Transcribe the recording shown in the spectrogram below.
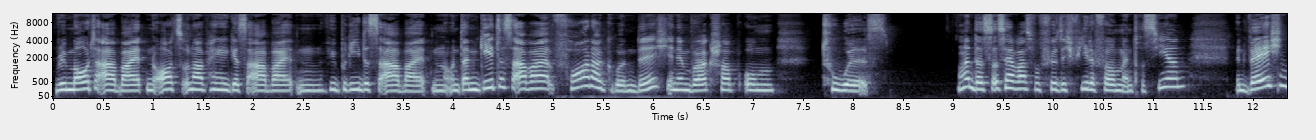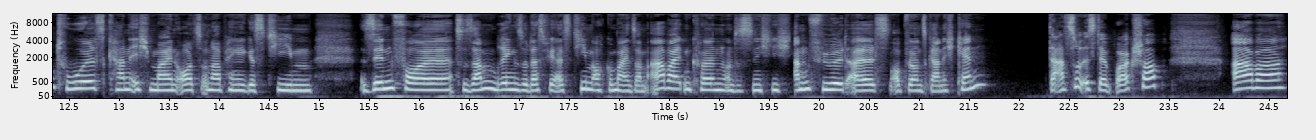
Remote-Arbeiten, ortsunabhängiges Arbeiten, hybrides Arbeiten. Und dann geht es aber vordergründig in dem Workshop um Tools. Das ist ja was, wofür sich viele Firmen interessieren. Mit welchen Tools kann ich mein ortsunabhängiges Team sinnvoll zusammenbringen, sodass wir als Team auch gemeinsam arbeiten können und es nicht, nicht anfühlt, als ob wir uns gar nicht kennen? Dazu ist der Workshop. Aber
